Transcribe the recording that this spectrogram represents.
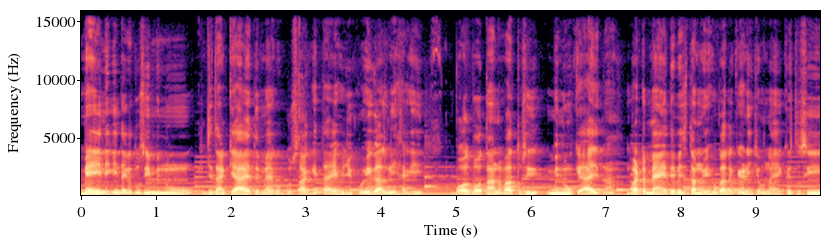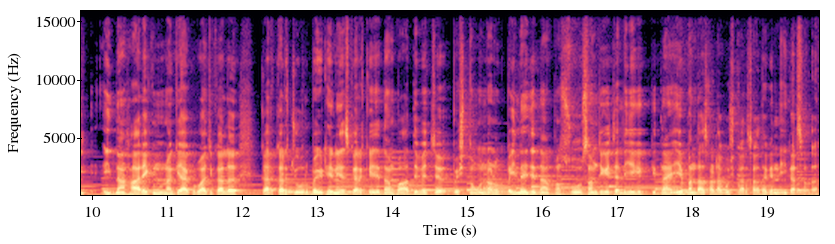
ਮੈਂ ਇਹ ਨਹੀਂ ਕਹਿੰਦਾ ਕਿ ਤੁਸੀਂ ਮੈਨੂੰ ਜਿੱਦਾਂ ਕਿਹਾ ਹੈ ਤੇ ਮੈਂ ਕੋਈ ਗੁੱਸਾ ਕੀਤਾ, ਇਹੋ ਜੀ ਕੋਈ ਗੱਲ ਨਹੀਂ ਹੈਗੀ। ਬਹੁਤ ਬਹੁਤ ਧੰਨਵਾਦ, ਤੁਸੀਂ ਮੈਨੂੰ ਕਿਹਾ ਇਦਾਂ ਬਟ ਮੈਂ ਇਹਦੇ ਵਿੱਚ ਤੁਹਾਨੂੰ ਇਹੋ ਗੱਲ ਕਹਿਣੀ ਚਾਹੁੰਦਾ ਹਾਂ ਕਿ ਤੁਸੀਂ ਇਦਾਂ ਹਰ ਇੱਕ ਨੂੰ ਨਾ ਕਿਹਾ ਕਰੋ ਅੱਜ ਕੱਲ ਘਰ ਘਰ ਚੋਰ ਬੈਠੇ ਨੇ ਇਸ ਕਰਕੇ ਜਿੱਦਾਂ ਬਾਅਦ ਦੇ ਵਿੱਚ ਪਛਤਾਉਣ ਨਾਲੋਂ ਪਹਿਲਾਂ ਜਿੱਦਾਂ ਆਪਾਂ ਸੋਚ ਸਮਝ ਕੇ ਚੱਲੀਏ ਕਿ ਕਿਦਾਂ ਇਹ ਬੰਦਾ ਸਾਡਾ ਕੁਝ ਕਰ ਸਕਦਾ ਕਿ ਨਹੀਂ ਕਰ ਸਕਦਾ।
